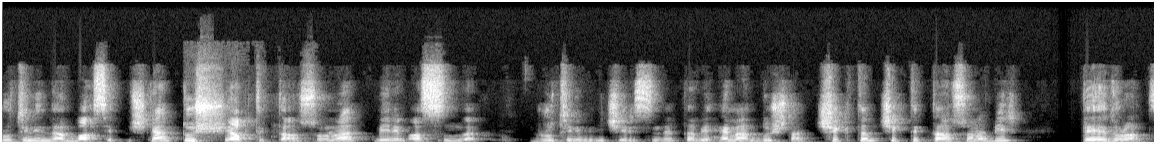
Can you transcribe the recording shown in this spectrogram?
rutininden bahsetmişken duş yaptıktan sonra benim aslında rutinimin içerisinde tabii hemen duştan çıktım. Çıktıktan sonra bir deodorant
